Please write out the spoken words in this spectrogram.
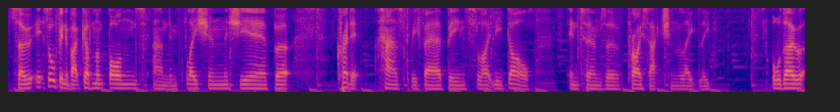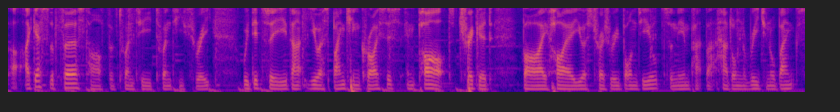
So it's all been about government bonds and inflation this year, but credit has, to be fair, been slightly dull in terms of price action lately. Although I guess the first half of 2023, we did see that US banking crisis in part triggered by higher US Treasury bond yields and the impact that had on the regional banks.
